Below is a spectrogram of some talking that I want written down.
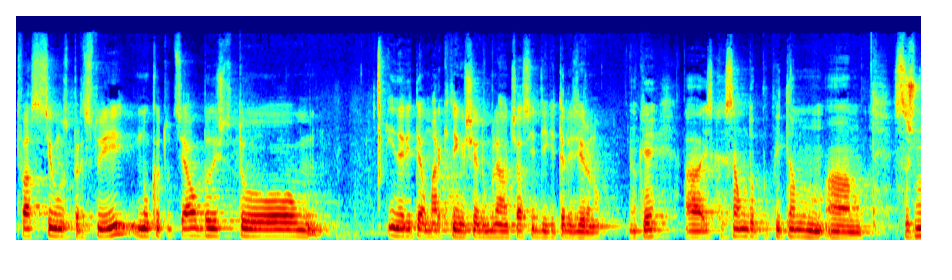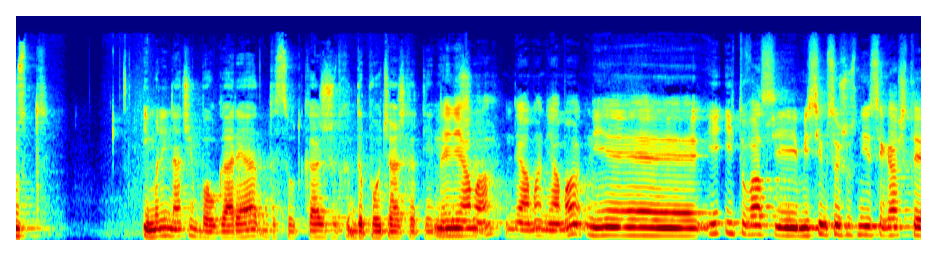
това със сигурност предстои, но като цяло бъдещето и на ритейл маркетинга ще е до голяма част и дигитализирано. Окей. Okay. исках само да попитам, а, всъщност има ли начин в България да се откажеш да получаваш хартия? Не, няма, няма, няма. Ние и, и това си мислим, всъщност ние сега ще,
